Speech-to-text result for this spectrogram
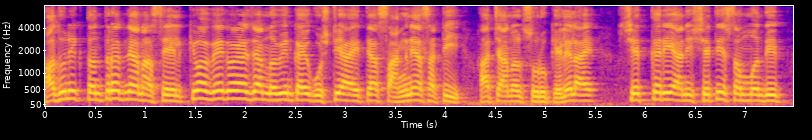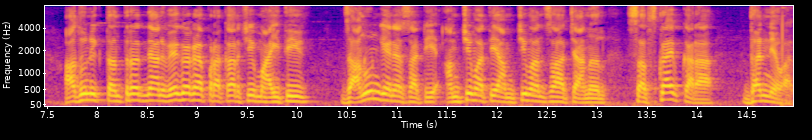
आधुनिक तंत्रज्ञान असेल किंवा वेगवेगळ्या ज्या नवीन काही गोष्टी आहेत त्या सांगण्यासाठी हा चॅनल सुरू केलेला आहे. शेतकरी आणि शेती संबंधित आधुनिक तंत्रज्ञान वेगवेगळ्या प्रकारची माहिती जाणून घेण्यासाठी आमची माती आमची माणसं हा चॅनल सबस्क्राईब करा. धन्यवाद.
